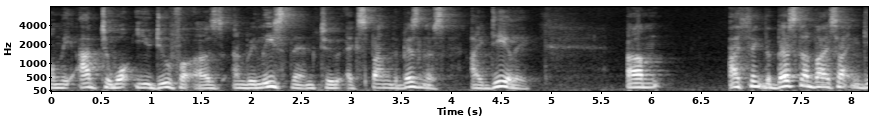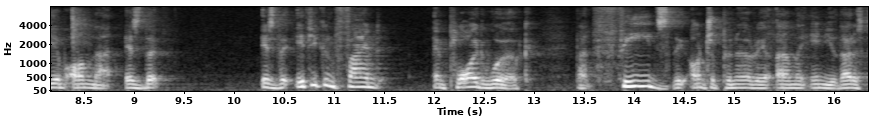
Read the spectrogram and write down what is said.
Only add to what you do for us and release them to expand the business, ideally. Um, I think the best advice I can give on that is that is that if you can find employed work that feeds the entrepreneurial element in you, that is,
